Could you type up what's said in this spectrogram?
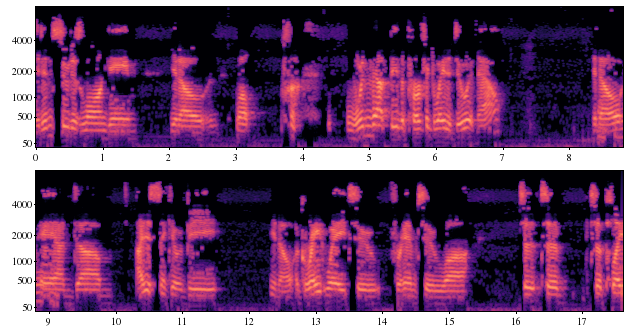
They didn't suit his long game. You know, well, wouldn't that be the perfect way to do it now? You know, and um, I just think it would be you know a great way to for him to uh, to to to play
